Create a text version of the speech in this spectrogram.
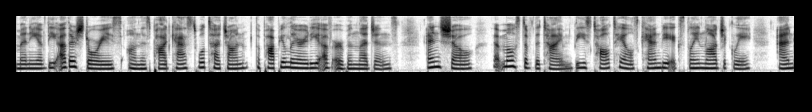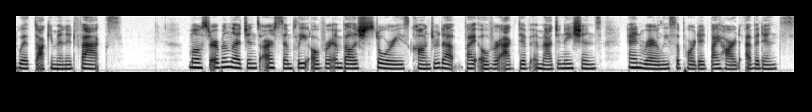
Many of the other stories on this podcast will touch on the popularity of urban legends and show that most of the time these tall tales can be explained logically and with documented facts. Most urban legends are simply over embellished stories conjured up by overactive imaginations and rarely supported by hard evidence.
